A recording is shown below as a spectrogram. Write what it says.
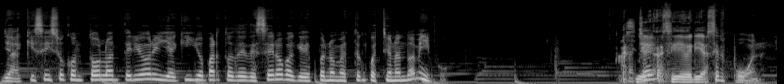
ya, ¿qué se hizo con todo lo anterior? Y aquí yo parto desde cero para que después no me estén cuestionando a mí, pues. Así, así debería ser, pues, weón.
